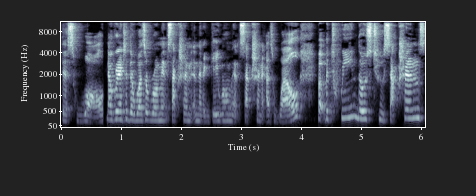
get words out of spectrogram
this wall, now granted there was a romance section and then a gay romance section as well, but between those two sections,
